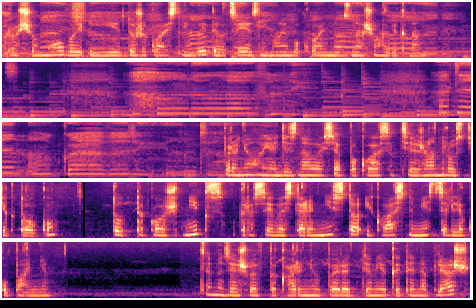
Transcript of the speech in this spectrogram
хороші умови і дуже класні види. Оце я знімаю буквально з нашого вікна. Про нього я дізналася по класиці жанру з Тіктоку. Тут також мікс, красиве старе місто і класне місце для купання. Це ми зайшли в пекарню перед тим, як іти на пляж.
